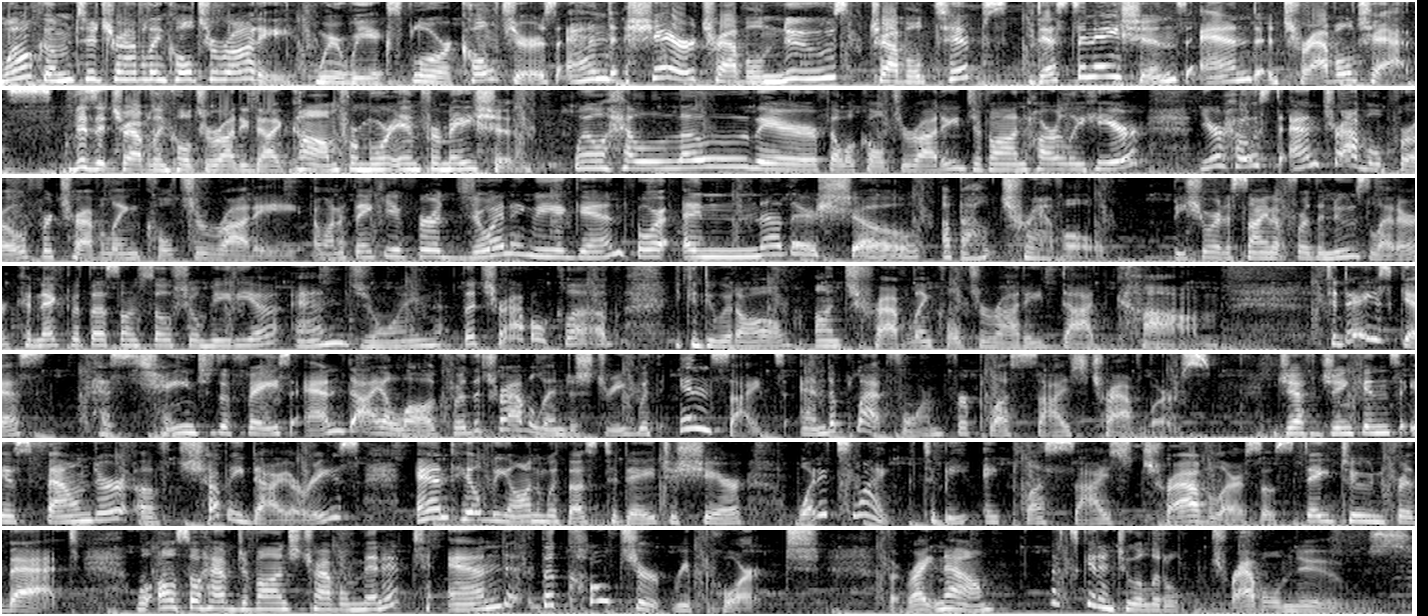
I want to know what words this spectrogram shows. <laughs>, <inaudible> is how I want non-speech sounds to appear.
Welcome to Traveling Culturati, where we explore cultures and share travel news, travel tips, destinations, and travel chats. Visit travelingculturati.com for more information. Well, hello there, fellow Culturati. Javon Harley here, your host and travel pro for Traveling Culturati. I want to thank you for joining me again for another show about travel. Be sure to sign up for the newsletter, connect with us on social media, and join the travel club. You can do it all on travelingculturati.com. Today's guest has changed the face and dialogue for the travel industry with insights and a platform for plus size travelers. Jeff Jenkins is founder of Chubby Diaries, and he'll be on with us today to share what it's like to be a plus size traveler. So stay tuned for that. We'll also have Javon's Travel Minute and the Culture Report. But right now, let's get into a little travel news.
